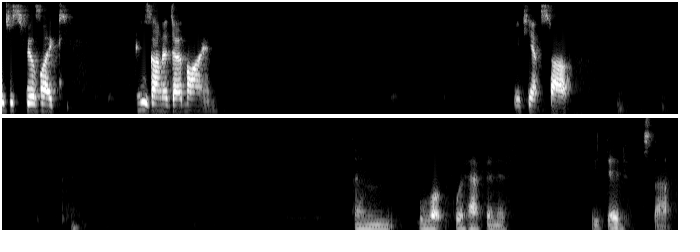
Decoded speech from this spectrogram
He just feels like he's on a deadline. You can't stop. And what would happen if he did stop?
